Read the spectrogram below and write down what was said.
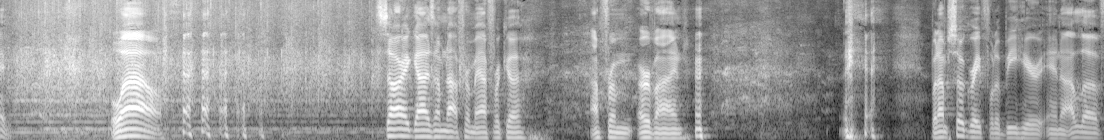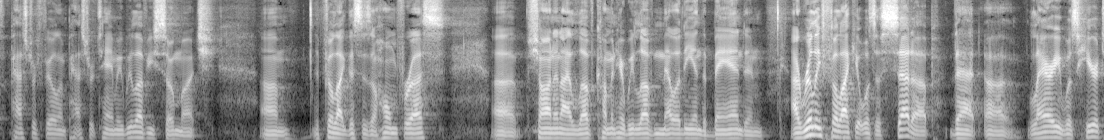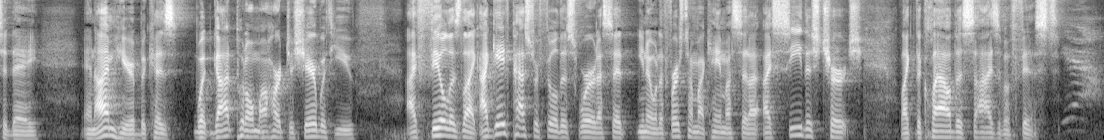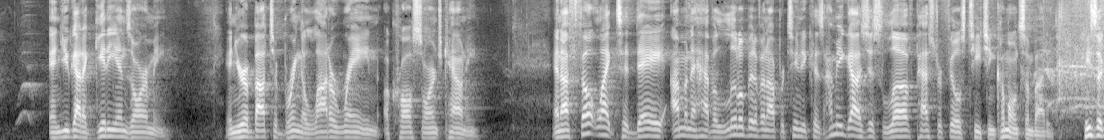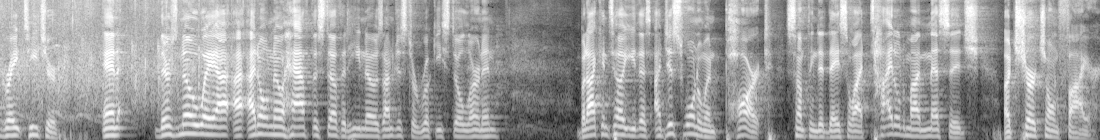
Hey. Wow. Sorry, guys, I'm not from Africa. I'm from Irvine. but I'm so grateful to be here, and I love Pastor Phil and Pastor Tammy. We love you so much. Um, I feel like this is a home for us. Uh, Sean and I love coming here. We love Melody and the band, and I really feel like it was a setup that uh, Larry was here today, and I'm here because what God put on my heart to share with you, I feel is like I gave Pastor Phil this word. I said, you know, the first time I came, I said, I, I see this church like the cloud the size of a fist, and you got a Gideon's army, and you're about to bring a lot of rain across Orange County and I felt like today I'm gonna have a little bit of an opportunity because how many of you guys just love Pastor Phil's teaching? Come on, somebody. He's a great teacher. And there's no way I, I don't know half the stuff that he knows. I'm just a rookie still learning. But I can tell you this I just want to impart something today. So I titled my message, A Church on Fire.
